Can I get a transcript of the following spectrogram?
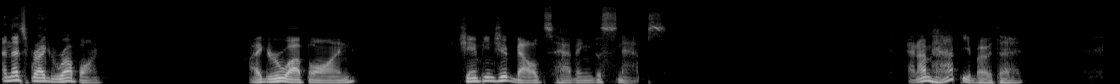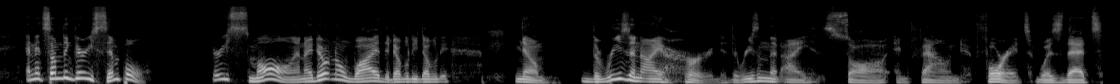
And that's what I grew up on. I grew up on championship belts having the snaps. And I'm happy about that. And it's something very simple, very small. And I don't know why the WWE. No, the reason I heard, the reason that I saw and found for it was that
